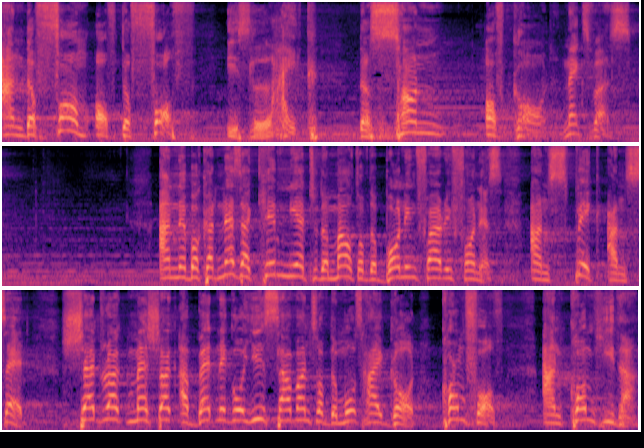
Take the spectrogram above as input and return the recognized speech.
and the form of the fourth is like the son of God next verse and Nebuchadnezzar came near to the mouth of the burning fiery furnace and spake and said Shadrach, Meshach, Abednego, ye servants of the Most High God, come forth and come hither.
